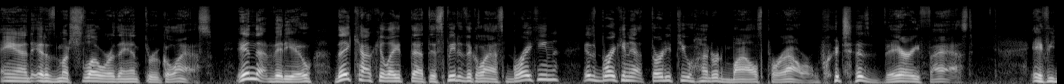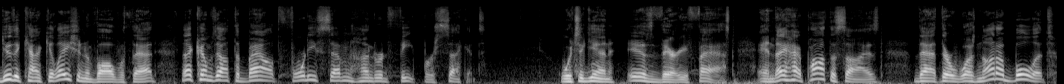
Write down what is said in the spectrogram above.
and it is much slower than through glass. In that video, they calculate that the speed of the glass breaking is breaking at 3,200 miles per hour, which is very fast. If you do the calculation involved with that, that comes out to about 4,700 feet per second, which again is very fast. And they hypothesized that there was not a bullet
